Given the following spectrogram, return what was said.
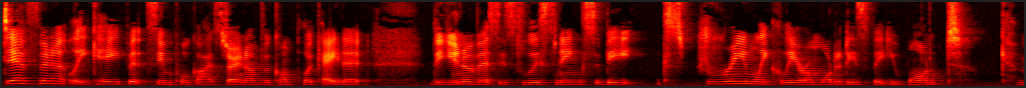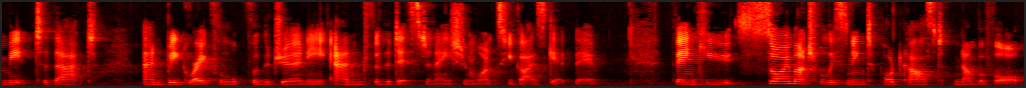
definitely keep it simple, guys. Don't overcomplicate it. The universe is listening, so be extremely clear on what it is that you want, commit to that, and be grateful for the journey and for the destination once you guys get there. Thank you so much for listening to podcast number four.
